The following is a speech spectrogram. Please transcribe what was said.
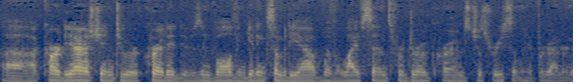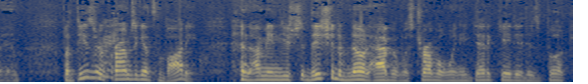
Uh, Kardashian, to her credit, it was involved in getting somebody out with a life sentence for drug crimes just recently. I forgot her name, but these are right. crimes against the body. And I mean, you should they should have known Abbott was trouble when he dedicated his book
